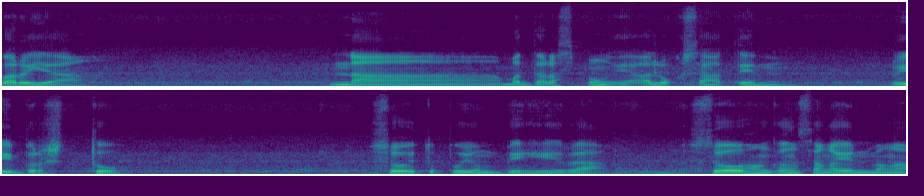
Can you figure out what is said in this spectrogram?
barya na madalas pong ialok sa atin. Reverse 2 so ito po yung bihira. So hanggang sa ngayon mga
